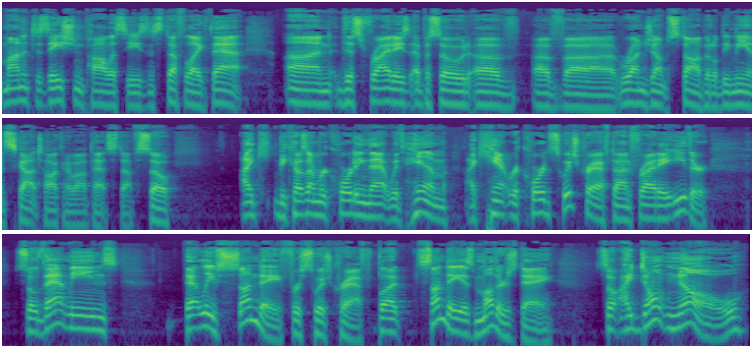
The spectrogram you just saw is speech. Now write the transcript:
monetization policies and stuff like that on this Friday's episode of of uh, Run Jump Stomp. It'll be me and Scott talking about that stuff. So I because I'm recording that with him, I can't record Switchcraft on Friday either. So that means that leaves Sunday for Switchcraft, but Sunday is Mother's Day. So I don't know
